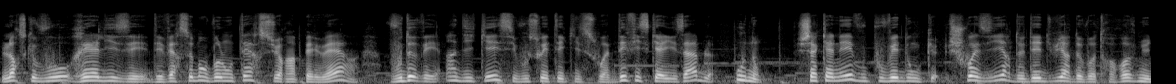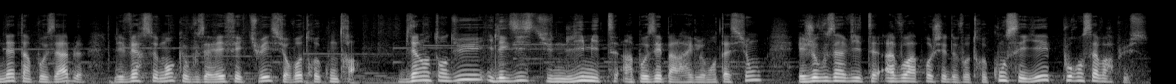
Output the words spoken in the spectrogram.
Lorsque vous réalisez des versements volontaires sur un PER, vous devez indiquer si vous souhaitez qu'il soit défiscalisable ou non. Chaque année, vous pouvez donc choisir de déduire de votre revenu net imposable les versements que vous avez effectués sur votre contrat. Bien entendu, il existe une limite imposée par la réglementation et je vous invite à vous rapprocher de votre conseiller pour en savoir plus.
